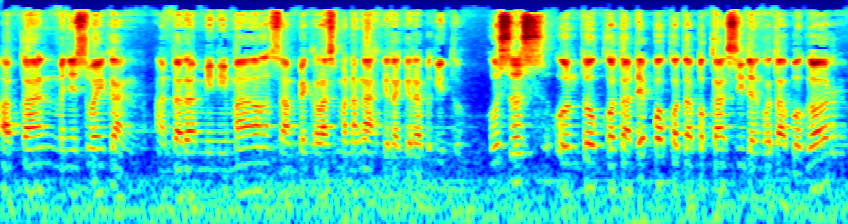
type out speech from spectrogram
akan menyesuaikan antara minimal sampai kelas menengah kira-kira begitu. Khusus untuk Kota Depok, Kota Bekasi, dan Kota Bogor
